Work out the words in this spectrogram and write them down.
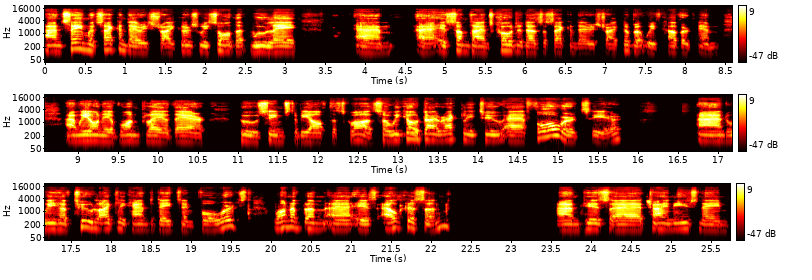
And same with secondary strikers. We saw that Wu Lei um, uh, is sometimes coded as a secondary striker, but we've covered him. And we only have one player there who seems to be off the squad. So we go directly to uh, forwards here. And we have two likely candidates in forwards. One of them uh, is Elkeson, and his uh, Chinese name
